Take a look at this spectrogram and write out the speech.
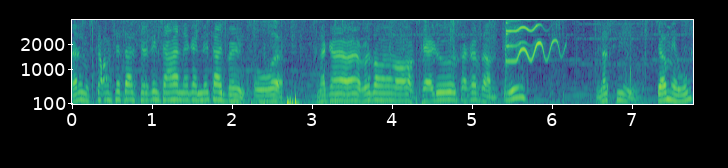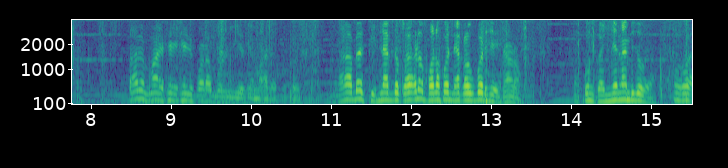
એનું કામ છે તાર સેટિંગ થાય ને કે નહીં થાય ભાઈ. ઓવે. ને કે હવે તો ખેડૂત ટકર ચાલતી નથી. ચમ એવું? તારે મારે ખેડ પડા બોલી ગયા છે મારે તો ભાઈ. હા બે કિડનેપ તો કરો ફટાફટ નીકળવું પડશે. જાણો કોણ કંજે ના બીજો ઓવે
